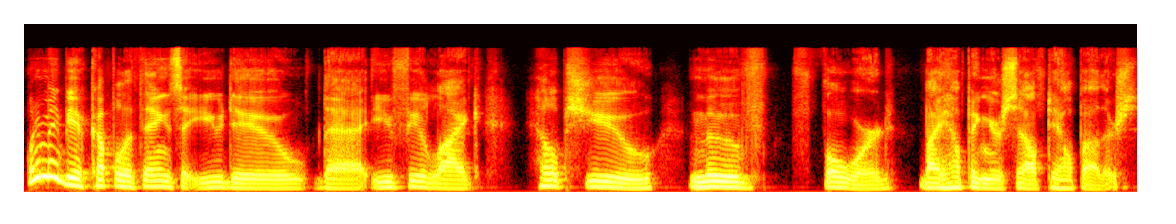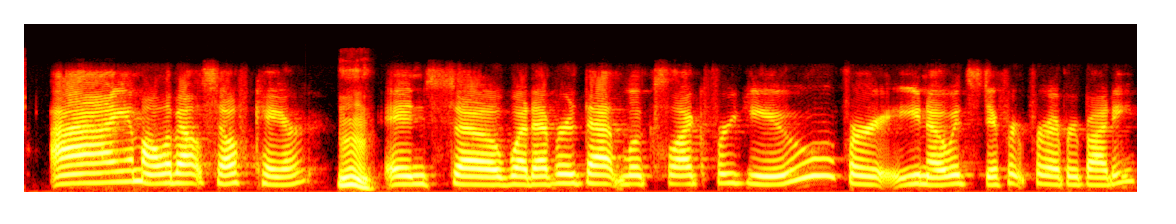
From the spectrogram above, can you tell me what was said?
What are maybe a couple of things that you do that you feel like helps you move forward by helping yourself to help others? I am all about self care. Mm. And so, whatever that looks like for you, for you know, it's different for everybody.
